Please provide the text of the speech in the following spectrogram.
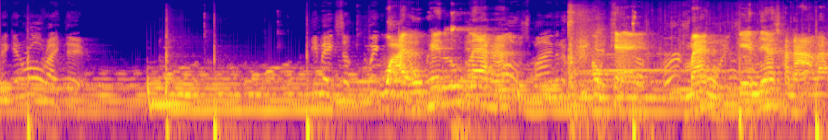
Pick and roll right there. He makes a quick วาย jab. โอเพนลูกแรกฮะ Blows by the defeat โอเค gets the first แม่น point. เกมเนี้ยชนะละ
